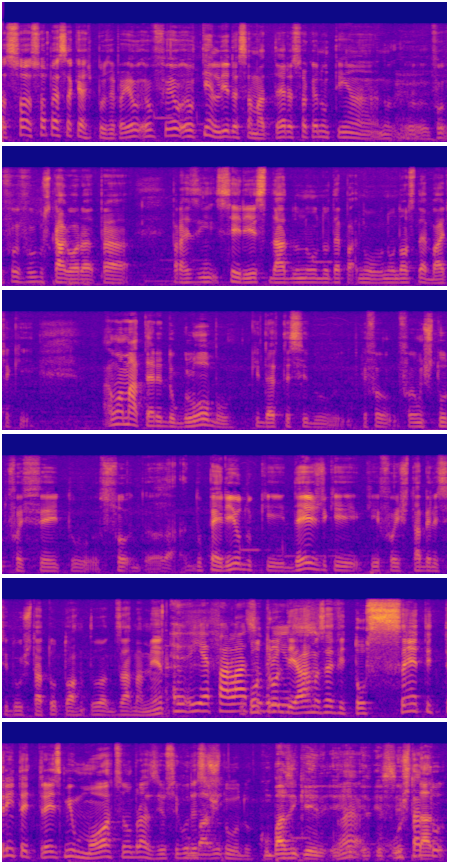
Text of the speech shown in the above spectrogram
ó, só, só para essa questão, por exemplo, eu, eu, eu, eu tinha lido essa matéria, só que eu não tinha. Eu fui, buscar agora para inserir esse dado no, no, no- no nosso debate aqui. Há uma matéria do Globo, que deve ter sido. que foi, foi um estudo que foi feito so- do, do período que, desde que, que foi estabelecido o Estatuto do Desarmamento, Eu ia falar o sobre controle de isso. armas evitou 133 mil mortes no Brasil, segundo esse base- estudo. Com base em que? é? Esse, o estatuto.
